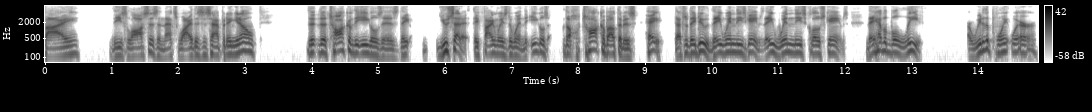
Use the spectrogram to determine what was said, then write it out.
by these losses and that's why this is happening you know the, the talk of the eagles is they you said it they find ways to win the eagles the talk about them is hey that's what they do they win these games they win these close games they have a belief are we to the point where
